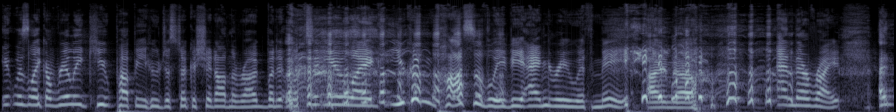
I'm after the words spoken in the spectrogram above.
It was like a really cute puppy who just took a shit on the rug, but it looks at you like you couldn't possibly be angry with me. i know. And they're right. and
